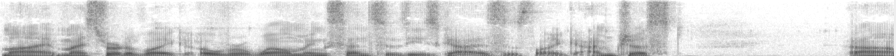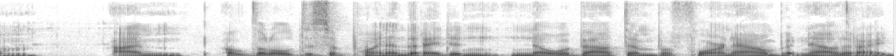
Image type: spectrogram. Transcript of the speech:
my, my sort of like overwhelming sense of these guys is like, I'm just, um, I'm a little disappointed that I didn't know about them before now, but now that I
